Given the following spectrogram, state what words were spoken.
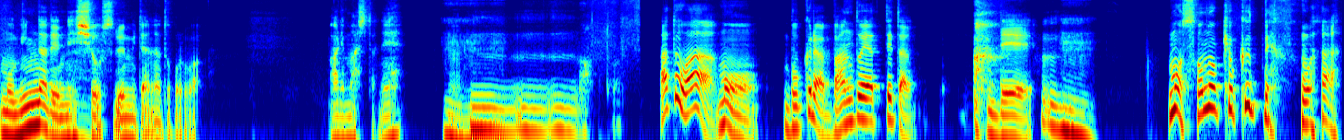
もうみんなで熱唱するみたいなところはありましたね。うんうんうんうんあとあとはもう僕らバンドやってたんで、ううんん。もうその曲ってのは、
